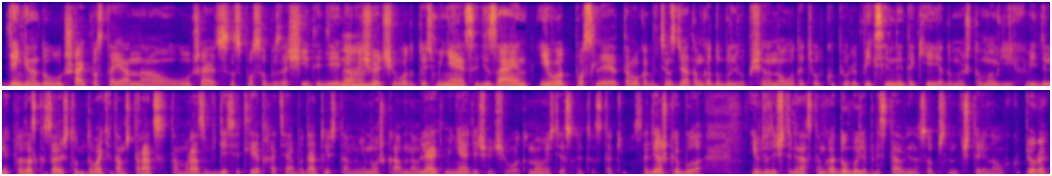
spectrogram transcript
деньги надо улучшать, постоянно улучшаются способы защиты денег, Да. еще чего-то, то есть меняется дизайн. И вот после того, как в 99 году были выпущены новые вот эти вот купюры пиксельные такие, я думаю, что многие их видели, тогда сказали, что ну, давайте там стараться там раз в 10 лет хотя бы, да, то есть там немножко обновлять, менять еще чего-то. Ну, естественно, это с таким задержкой было. И в 2013 году были представлены, собственно, 4 новых купюры.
